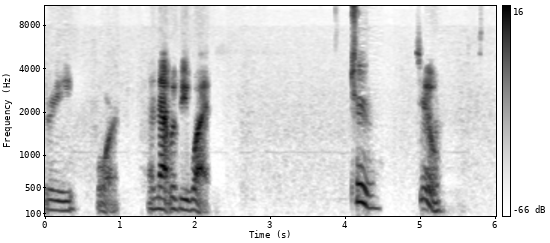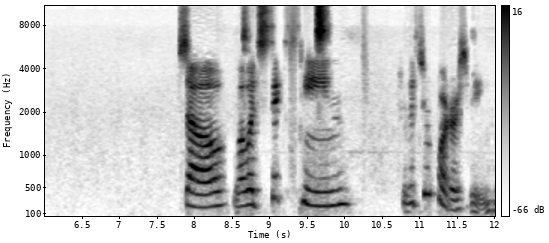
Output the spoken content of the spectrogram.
three, four. And that would be what? Two. Two. So what would 16 to the two quarters be?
